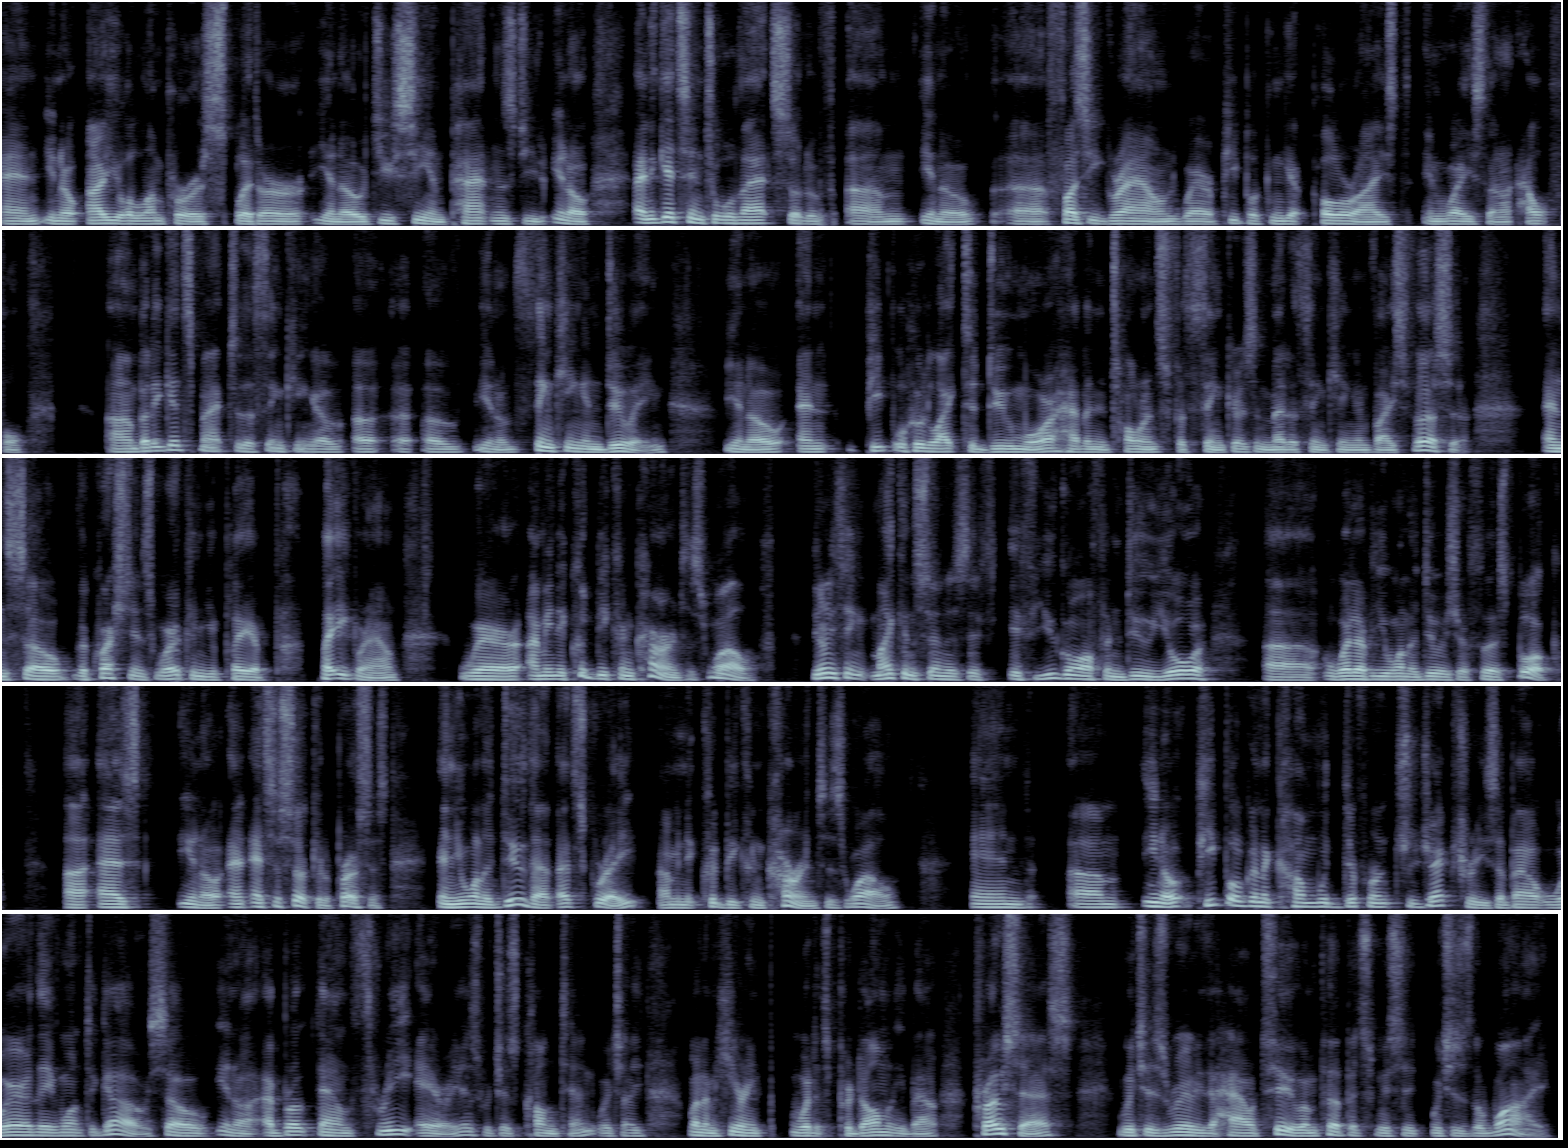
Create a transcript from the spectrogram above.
and you know are you a lumper or a splitter? You know do you see in patterns? Do you you know and it gets into all that sort of um, you know uh, fuzzy ground where people can get polarized in ways that aren't helpful. Um, but it gets back to the thinking of, uh, uh of you know thinking and doing you know and people who like to do more have an intolerance for thinkers and meta thinking and vice versa and so the question is where can you play a playground where i mean it could be concurrent as well the only thing, my concern is if if you go off and do your uh, whatever you want to do as your first book, uh, as you know, and it's a circular process, and you want to do that, that's great. I mean, it could be concurrent as well, and um, you know, people are going to come with different trajectories about where they want to go. So, you know, I broke down three areas, which is content, which I, what I'm hearing, what it's predominantly about, process, which is really the how-to, and purpose, which is, which is the why.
